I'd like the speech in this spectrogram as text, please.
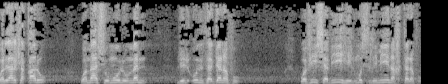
ولذلك قالوا وما شمول من للأنثى جنفوا وفي شبيه المسلمين اختلفوا.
